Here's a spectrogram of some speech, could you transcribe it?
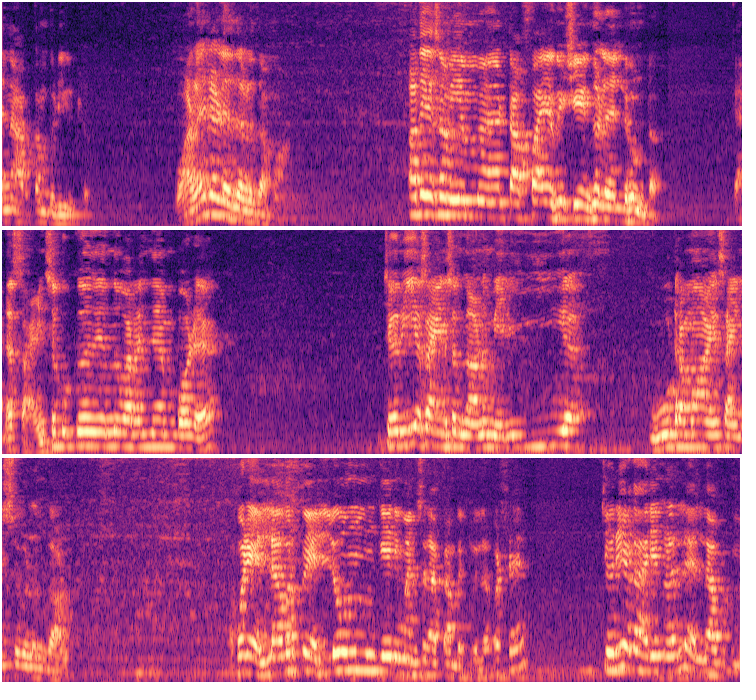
തന്നെ അർത്ഥം പിടികിട്ടും. വളരെ ലളിതമാണ്. അതേസമയം ടഫായ വിഷയങ്ങളെല്ലാം ഉണ്ട്. കാരണം സയൻസ് ബുക്ക് എന്ന് പറയുമ്പോൾ ചെറിയ സയൻസും കാണും വലിയ ഗൂഢമായ സയൻസുകളും കാണും. അപ്പോൾ എല്ലാവർക്കും എല്ലാം ഒന്നും കയറി മനസ്സിലാക്കാൻ പറ്റില്ല പക്ഷേ ചെറിയ കാര്യങ്ങളിൽ എല്ലാവർക്കും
